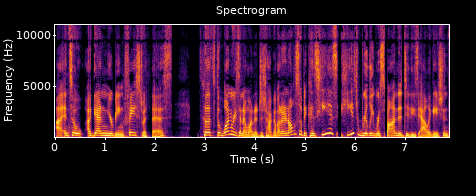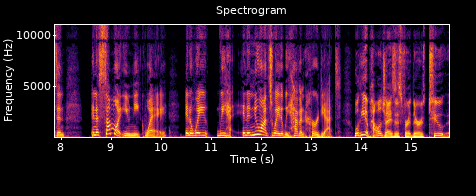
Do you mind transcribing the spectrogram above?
Uh, and so again, you're being faced with this. So that's the one reason I wanted to talk about it, and also because he is he's really responded to these allegations in in a somewhat unique way, in a way we ha- in a nuanced way that we haven't heard yet. Well, he apologizes for there's two.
